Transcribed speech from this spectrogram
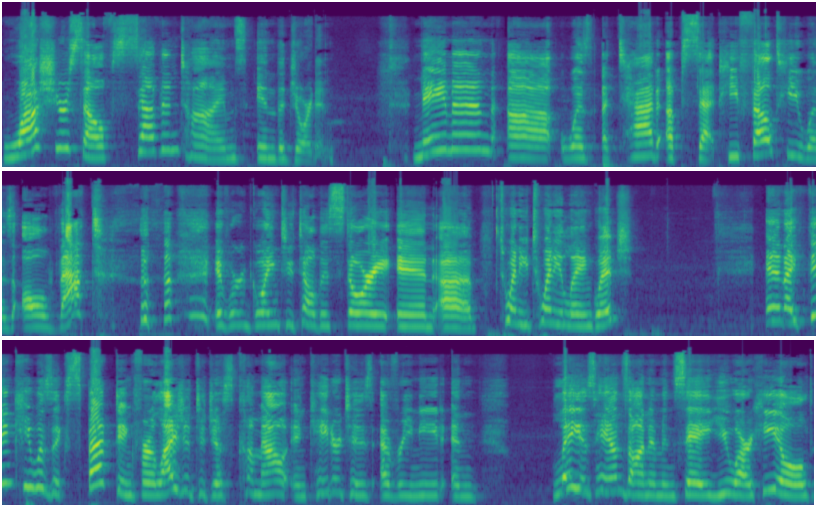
Wash yourself seven times in the Jordan. Naaman uh, was a tad upset. He felt he was all that. if we're going to tell this story in uh, 2020 language. And I think he was expecting for Elijah to just come out and cater to his every need and lay his hands on him and say, You are healed,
